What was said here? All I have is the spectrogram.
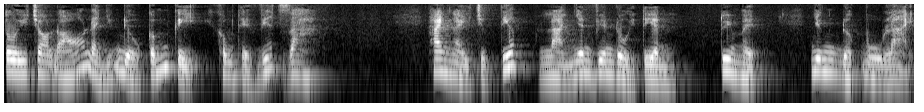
Tôi cho đó là những điều cấm kỵ không thể viết ra. Hai ngày trực tiếp là nhân viên đổi tiền, tuy mệt nhưng được bù lại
